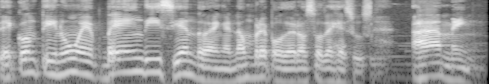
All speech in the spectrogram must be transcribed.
te continúe bendiciendo en el nombre poderoso de Jesús. Amén.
